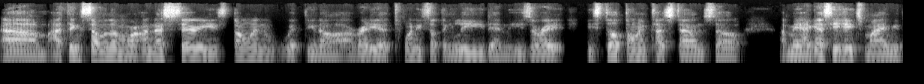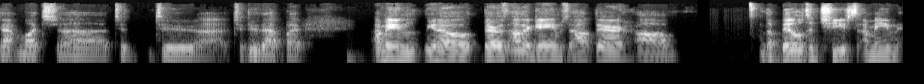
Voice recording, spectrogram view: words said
um, I think some of them were unnecessary. He's throwing with you know already a twenty something lead, and he's already he's still throwing touchdowns. So I mean, I guess he hates Miami that much uh, to to uh, to do that. But I mean, you know, there's other games out there. Um, the Bills and Chiefs. I mean,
